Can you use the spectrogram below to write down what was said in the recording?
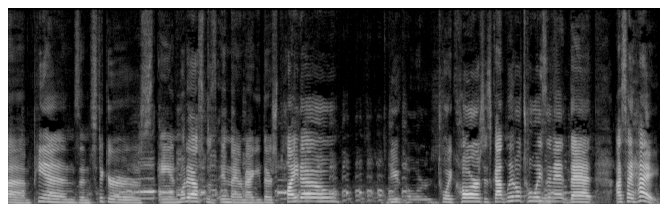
um, pins and stickers. And what else was in there, Maggie? There's Play-Doh. Toy cars. Toy cars. It's got little toys in it that I say, hey,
